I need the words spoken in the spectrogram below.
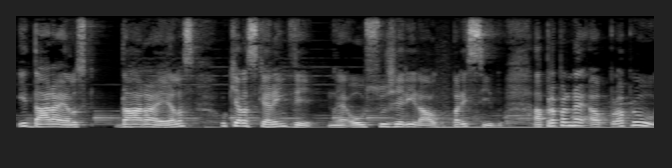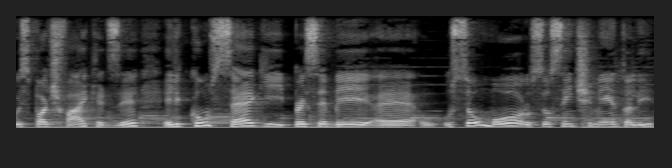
e dar a elas dar a elas o que elas querem ver, né? Ou sugerir algo parecido. A própria, né, o próprio Spotify, quer dizer, ele consegue perceber é, o, o, seu humor, o seu sentimento ali,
